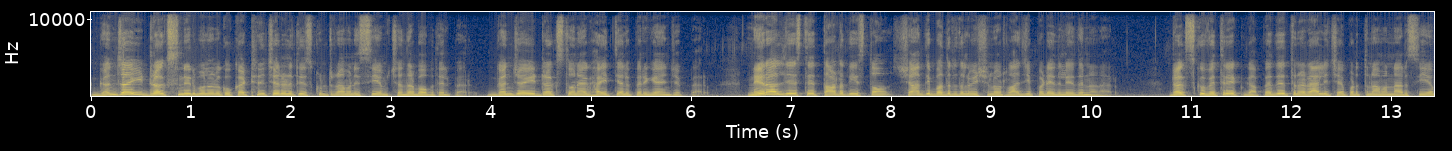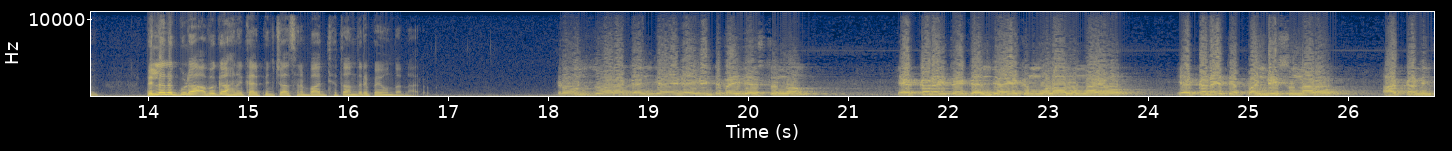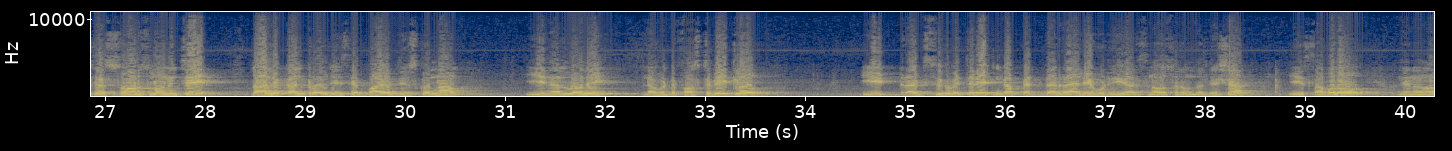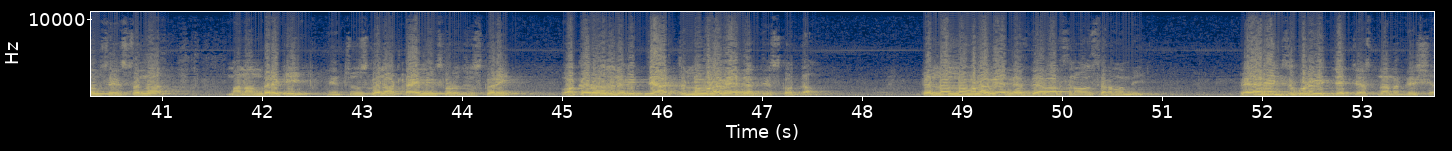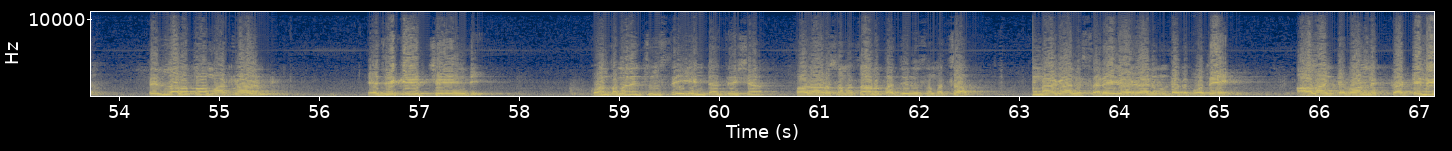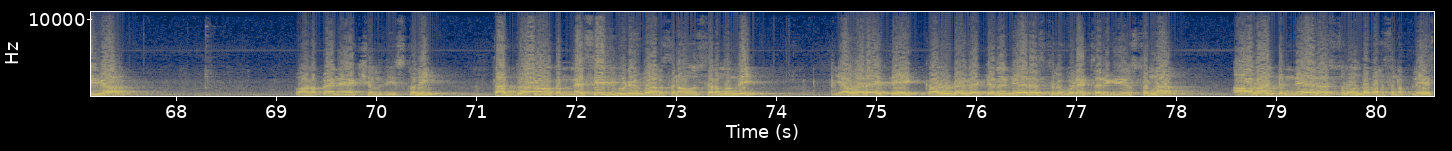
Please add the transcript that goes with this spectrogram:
గంజాయి డ్రగ్స్ నిర్మూలనకు కఠిన చర్యలు తీసుకుంటున్నామని సీఎం చంద్రబాబు తెలిపారు. గంజాయి డ్రగ్స్తోనే అఘాయిత్యాలు పెరిగాయని చెప్పారు. నేరాలు చేస్తే తాట తీస్తాం శాంతి భద్రతల విషయంలో రాజీ పడేది లేదని అన్నారు డ్రగ్స్కు వ్యతిరేకంగా పెద్ద ఎత్తున ర్యాలీ చేపడుతున్నామన్నారు సీఎం. పిల్లలకు కూడా అవగాహన కల్పించాల్సిన బాధ్యత అందరిపై ఉందన్నారు. డ్రోన్స్ ద్వారా గంజాయిని ఐడెంటిఫై చేస్తున్నాం. ఎక్కడైతే గంజాయికి మూలాలు ఉన్నాయో ఎక్కడైతే పండిస్తున్నారో అక్కడి నుంచే సోర్స్లో నుంచే దాన్ని కంట్రోల్ చేసే బాధ్యత తీసుకున్నాం. ఈ నెలలోనే లేకుంటే ఫస్ట్ వీక్లో ఈ డ్రగ్స్కు వ్యతిరేకంగా పెద్ద ర్యాలీ కూడా చేయాల్సిన అవసరం ఉంది. దిశ ఈ సభలో నేను అనౌన్స్ చేస్తున్నా. మనందరికీ నేను చూసుకొని ఆ టైమింగ్స్ కూడా చూసుకొని ఒక రోజున విద్యార్థుల్లో కూడా అవేర్నెస్ తీసుకొద్దాం. పిల్లల్లో కూడా అవేర్నెస్ తేవాల్సిన అవసరం ఉంది. పేరెంట్స్ కూడా విజ్ఞప్తి చేస్తున్నాను దిశ. పిల్లలతో మాట్లాడండి. ఎడ్యుకేట్ చేయండి. కొంతమంది చూస్తే ఏంటి అధ్యక్ష? పదహారు సంవత్సరాలు పద్దెనిమిది సంవత్సరాలు. ఉన్నా గాని సరిగా గాని ఉండకపోతే అలాంటి వాళ్ళని కఠినంగా వాళ్ళపైన యాక్షన్లు తీసుకుని తద్వారా ఒక మెసేజ్ కూడా ఇవ్వాల్సిన అవసరం ఉంది. ఎవరైతే కరుడు కట్టిన నేరస్తులు కూడా హెచ్చరిక చేస్తున్నా అలాంటి నేరస్తులు ఉండవలసిన ప్లేస్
